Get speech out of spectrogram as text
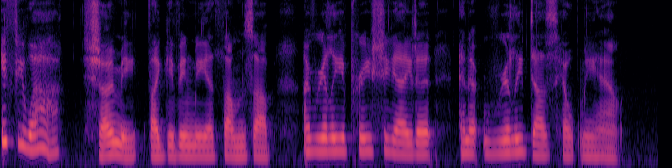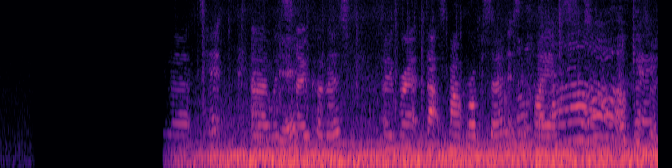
If you are, show me by giving me a thumbs up. I really appreciate it and it really does help me out. Tip uh, with yeah. snow covers over at that's Mount Robson. It's the oh, highest, ah, okay.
